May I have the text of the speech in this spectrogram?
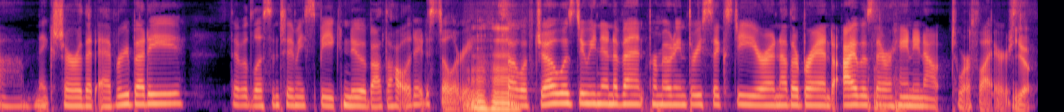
um, make sure that everybody that would listen to me speak knew about the Holladay Distillery. Mm-hmm. So if Joe was doing an event promoting 360 or another brand, I was there handing out tour flyers. Yep.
